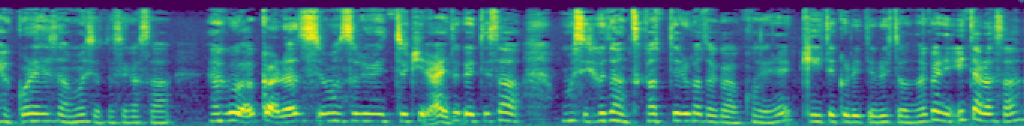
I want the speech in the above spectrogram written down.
いやこれでさもし私がさ「なんかわかる私もそれめっちゃ嫌い」とか言ってさもし普段使ってる方がこれね聞いてくれてる人の中にいたらさ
